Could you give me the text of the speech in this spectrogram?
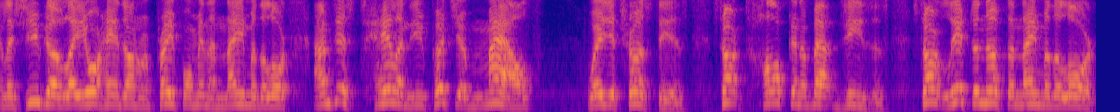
unless you go lay your hands on them and pray for them in the name of the Lord? I'm just telling you, put your mouth where your trust is. Start talking about Jesus. Start lifting up the name of the Lord.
